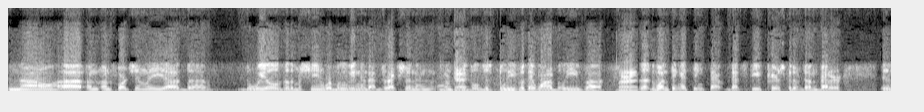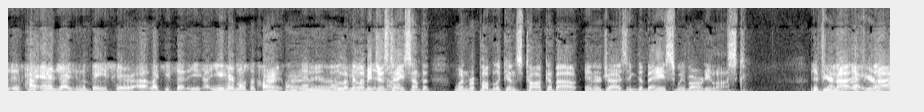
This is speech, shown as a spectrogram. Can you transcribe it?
No, uh, un- unfortunately, uh, the the wheels of the machine were moving in that direction, and, and Okay. people just believe what they want to believe. Uh, All right. the, the one thing I think that that Steve Pearce could have done better is, is kind of energizing the base here. Uh, like you said, you, you hear most of the All callers right, right. Yeah, Let me let me just know- tell you something. When Republicans talk about energizing the base, we've already lost. If you're Yeah, not you're right. if you're But- not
